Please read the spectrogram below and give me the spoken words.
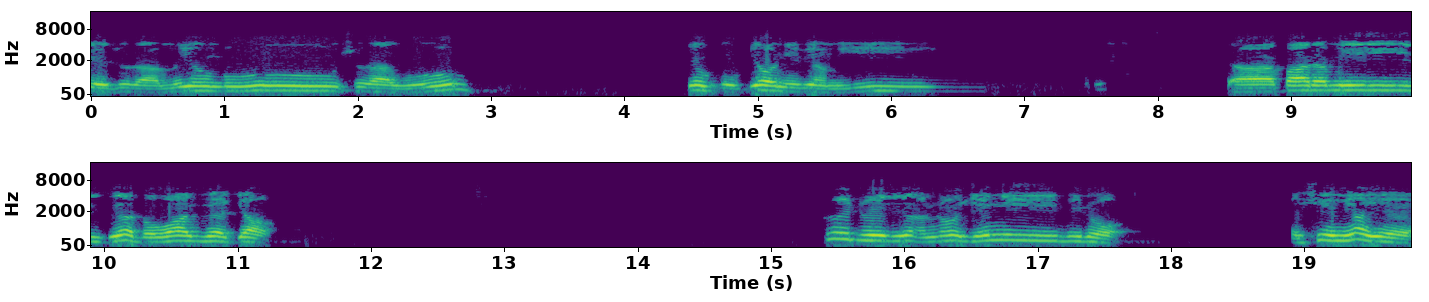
တယ်ဆိုတာမယုံဘူးဆိုတာကိုရုပ်ကိုပြောနေပြန်ပြီဒါပါရမီရဲ့ဘဝရဲ့ကြောင့် တွေ့တွေ့ဒီအလုံးရင်းနှီးပြီးတော့အရှင်မြတ်ရဲ့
